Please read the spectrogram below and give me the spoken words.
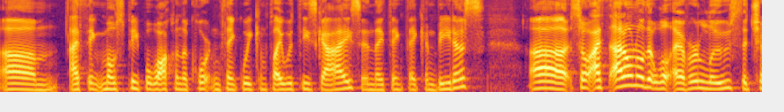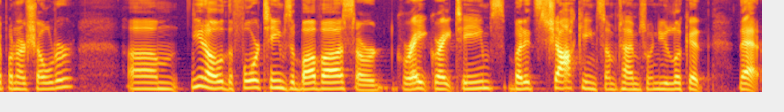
Um, I think most people walk on the court and think we can play with these guys, and they think they can beat us. Uh, so I, I don't know that we'll ever lose the chip on our shoulder. Um, you know, the four teams above us are great, great teams, but it's shocking sometimes when you look at that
